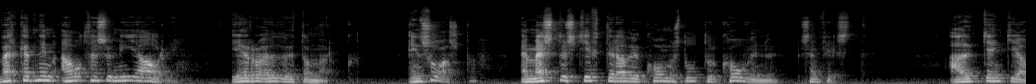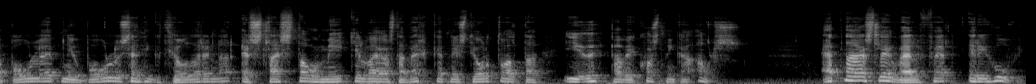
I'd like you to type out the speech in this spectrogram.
Verkefnin á þessu nýja ári eru auðvitað mörg, eins og alltaf, en mestu skiptir að við komumst út úr kófinu sem fyrst. Aðgengi að bóluefni og bólusendingu þjóðarinnar er slæsta og mikilvægasta verkefni stjórnvalda í upphafi kostninga árs. Efnahagsleg velferð er í húfi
